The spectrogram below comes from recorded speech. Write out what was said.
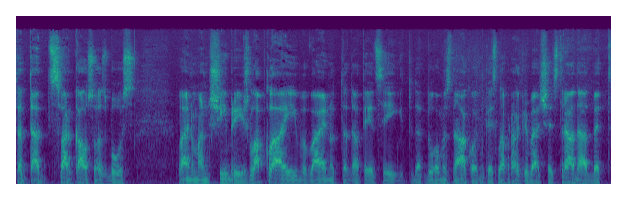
tad tāda svaru kausos būs. Vai nu man šī brīža labklājība, vai nu tad attiecīgi tad ar domas nākotni, ka es labprāt gribētu šeit strādāt, bet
